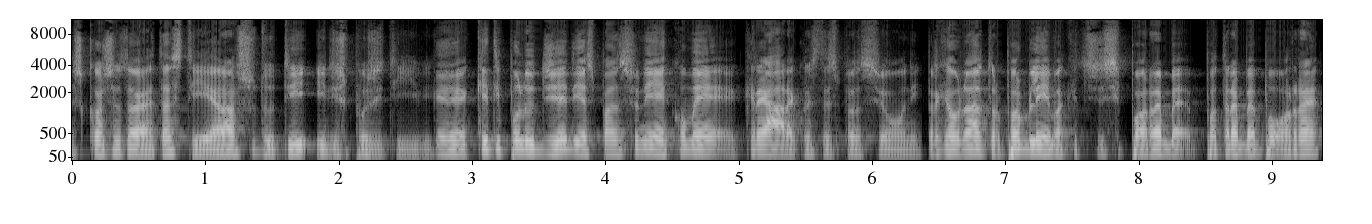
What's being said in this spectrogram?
scorciatoia a tastiera su tutti i dispositivi. Eh, che tipologia di espansioni e come creare queste espansioni? Perché un altro problema che ci si porrebbe, potrebbe porre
